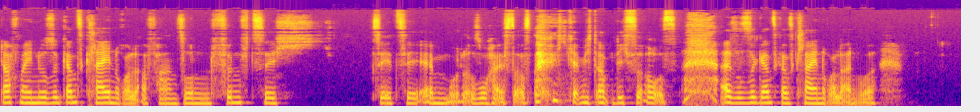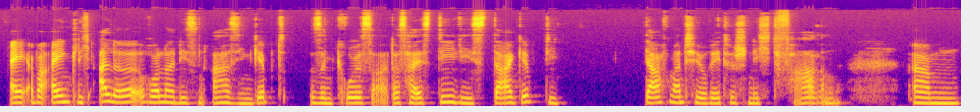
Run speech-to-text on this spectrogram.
darf man nur so ganz kleinen Roller fahren, so ein 50 CCM oder so heißt das. Ich kenne mich damit nicht so aus. Also so ganz, ganz kleinen Roller nur aber eigentlich alle Roller, die es in Asien gibt, sind größer. Das heißt, die, die es da gibt, die darf man theoretisch nicht fahren. Ähm,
